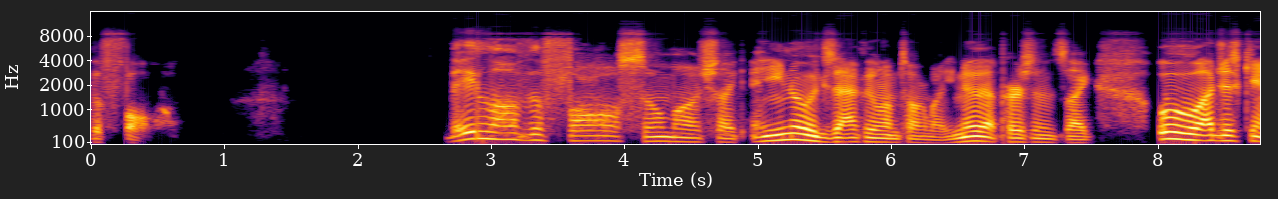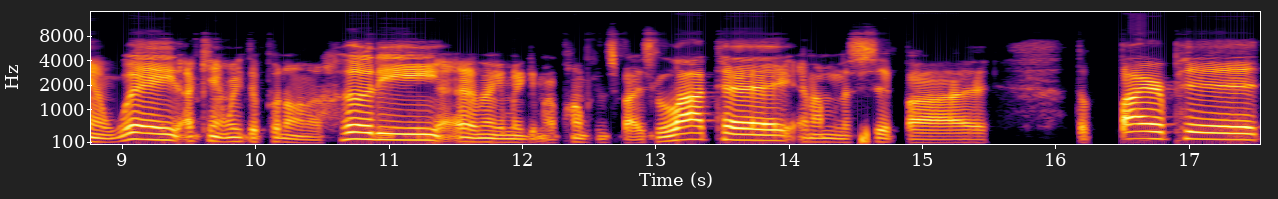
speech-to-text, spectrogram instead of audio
the fall they love the fall so much like and you know exactly what i'm talking about. You know that person that's like oh i just can't wait. I can't wait to put on a hoodie and i'm gonna get my pumpkin spice latte and i'm gonna sit by the fire pit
